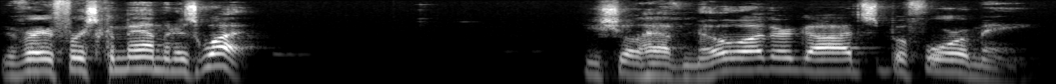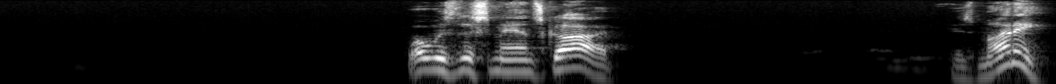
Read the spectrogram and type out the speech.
The very first commandment is what? You shall have no other gods before me. What was this man's God? His money.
